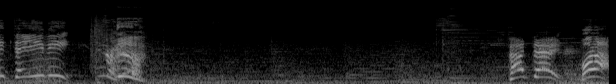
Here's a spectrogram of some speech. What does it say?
Inte Ivi! Svante! Bara!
